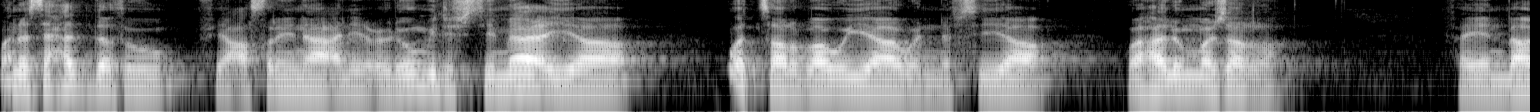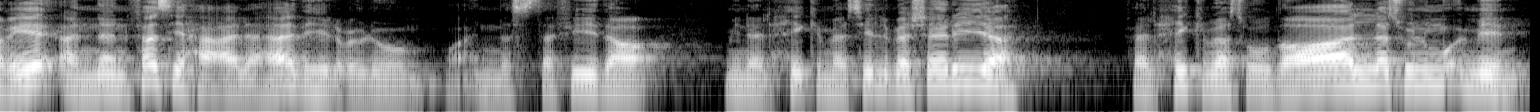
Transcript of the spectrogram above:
ونتحدث في عصرنا عن العلوم الاجتماعية والتربوية والنفسية وهلم جره فينبغي أن ننفتح على هذه العلوم وأن نستفيد من الحكمة البشرية. فالحكمة ضالة المؤمن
